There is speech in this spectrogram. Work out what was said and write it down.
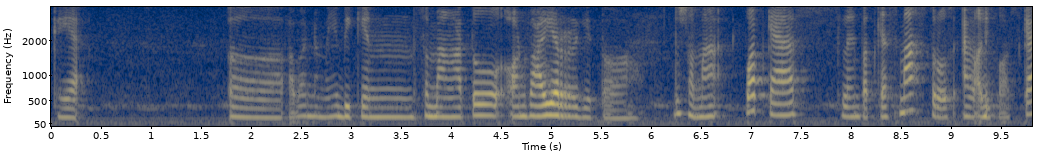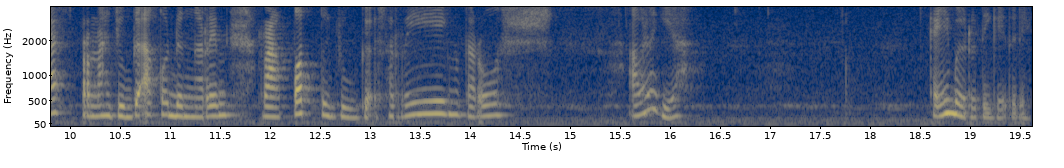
kayak uh, apa namanya bikin semangat tuh on fire gitu. Terus sama podcast. Selain podcast mas terus MLD podcast pernah juga aku dengerin rapot tuh juga sering. Terus apa lagi ya? Kayaknya baru tiga itu deh.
